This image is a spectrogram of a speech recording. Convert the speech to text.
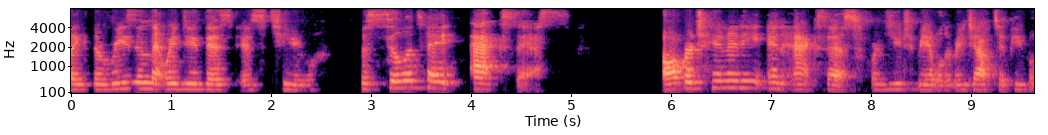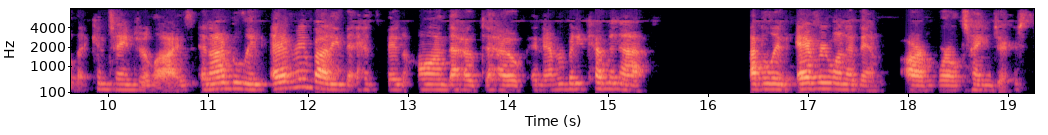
Like the reason that we do this is to facilitate access, opportunity and access for you to be able to reach out to people that can change your lives. And I believe everybody that has been on the Hope to Hope and everybody coming up, I believe every one of them are world changers.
